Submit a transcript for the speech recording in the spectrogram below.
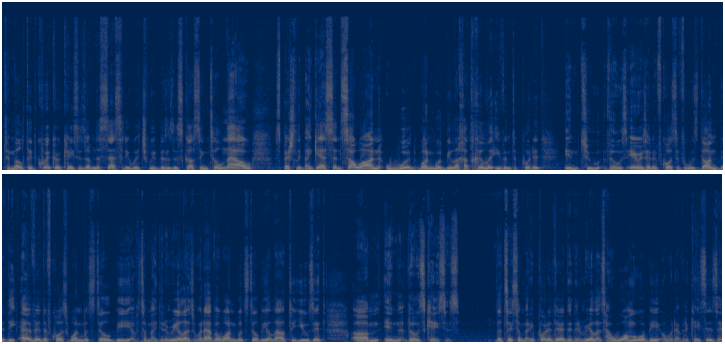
to melt it quicker. Cases of necessity, which we've been discussing till now, especially by guests and so on, would one would be lechatchila even to put it into those areas. And of course, if it was done by the evid, of course, one would still be. If somebody didn't realize whatever, one would still be allowed to use it um, in those cases let's say somebody put it there, they didn't realize how warm it would be, or whatever the case is. They,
